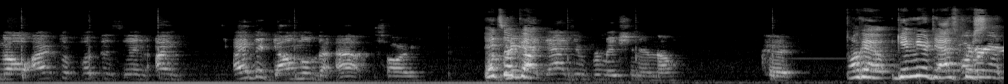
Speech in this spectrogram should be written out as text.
no, I have to put this in. I'm. I have to download the app. Sorry. It's Bring okay. my dad's information in though. Okay. Okay, give me your dad's personal.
